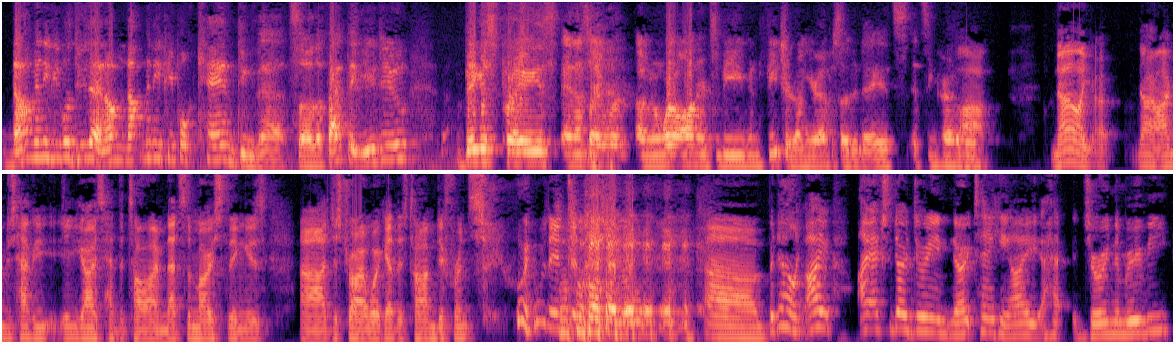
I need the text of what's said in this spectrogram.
not many people do that. Not, not many people can do that. So the fact that you do, biggest praise, and that's why we're I mean we're honored to be even featured on your episode today. It's it's incredible. No, like, uh, no, I'm just happy you guys had the time. That's the most thing is uh, just try and work out this time difference with international. um, but no, like I, I actually don't do any note taking. I ha- during the movie.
